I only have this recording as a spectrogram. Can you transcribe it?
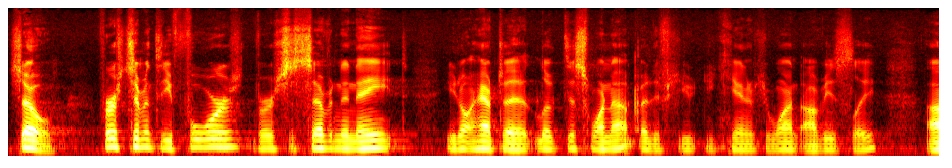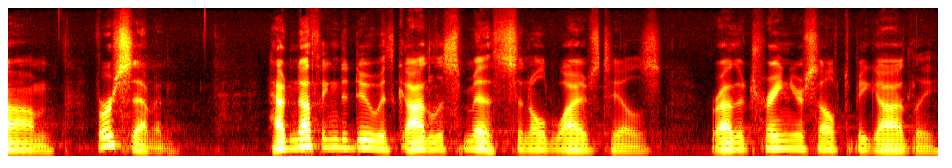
So, 1 Timothy 4, verses 7 and 8. You don't have to look this one up, but if you, you can if you want, obviously. Um, verse 7 Have nothing to do with godless myths and old wives' tales. Rather, train yourself to be godly.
